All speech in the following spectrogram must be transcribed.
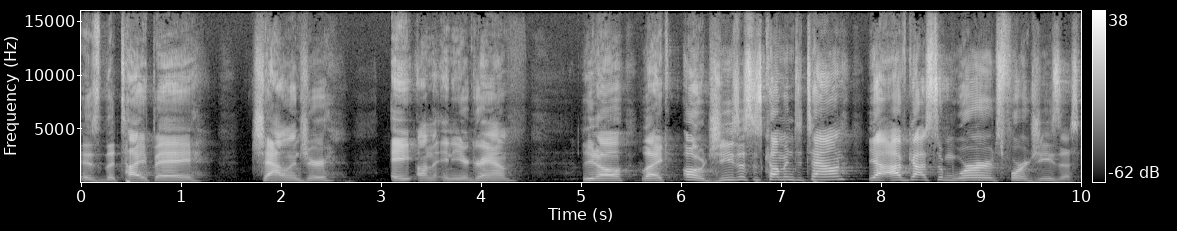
is the type A challenger eight on the Enneagram. You know, like, oh, Jesus is coming to town? Yeah, I've got some words for Jesus.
